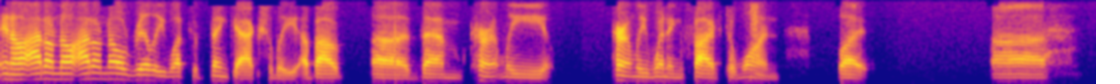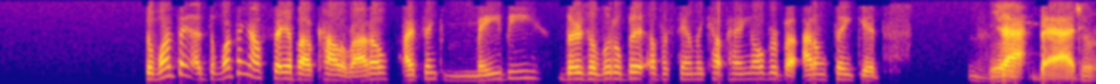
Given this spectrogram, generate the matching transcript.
you know, I don't know. I don't know really what to think actually about uh, them currently currently winning five to one, but uh, the one thing the one thing I'll say about Colorado, I think maybe there's a little bit of a Stanley Cup hangover, but I don't think it's Yeah. that bad Sure.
